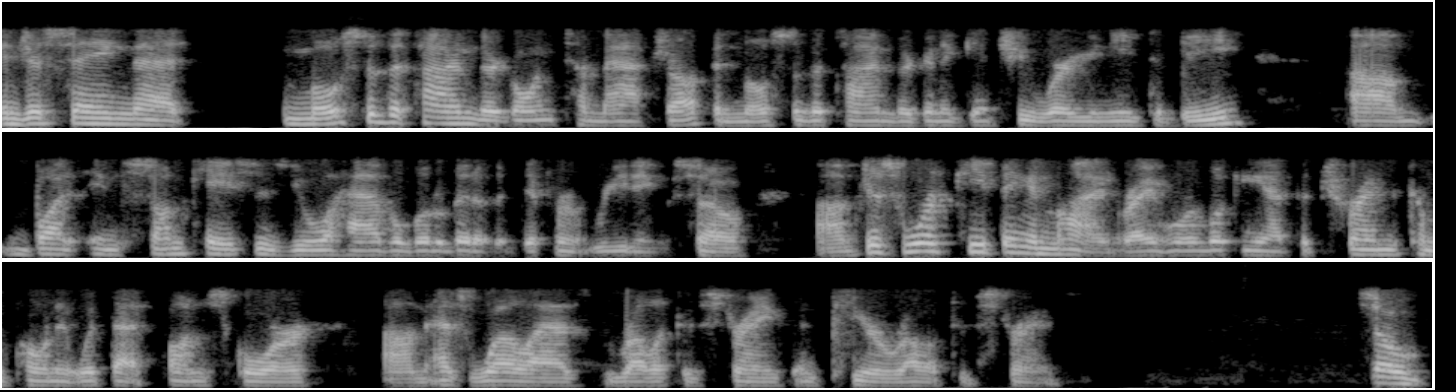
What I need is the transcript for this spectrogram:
and just saying that most of the time they're going to match up, and most of the time they're going to get you where you need to be. Um, but in some cases, you will have a little bit of a different reading. So um, just worth keeping in mind, right? We're looking at the trend component with that fund score, um, as well as relative strength and pure relative strength. So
